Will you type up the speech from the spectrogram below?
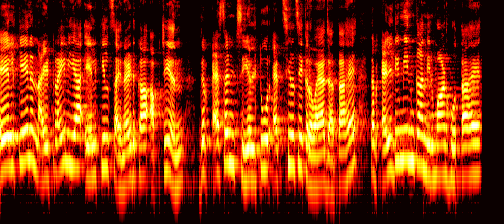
एल्केन नाइट्राइल या एल्किल साइनाइड का अपचयन जब SnCl2 और HCl से करवाया जाता है, तब एल्डीमीन का निर्माण होता है।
